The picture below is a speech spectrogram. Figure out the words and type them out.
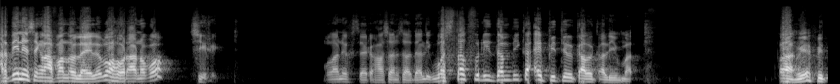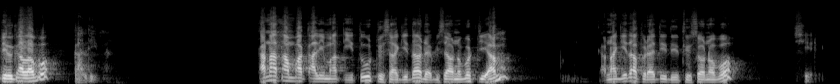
Artinya sing lafal la ilaha ora napa? Syirik. Mulane dari Hasan Sadali, wastaghfir dzambika e bitil kal kalimat. Paham ya? Bitil kal apa? Kalimat. Karena tanpa kalimat itu dosa kita tidak bisa nopo diam. Karena kita berarti di dosa nopo syirik.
